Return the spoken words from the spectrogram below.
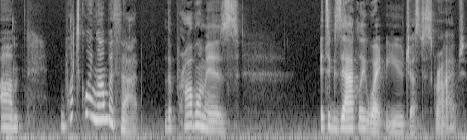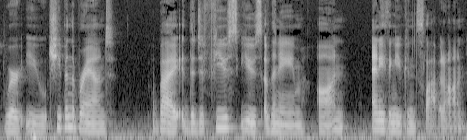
Um, what's going on with that? The problem is it's exactly what you just described, where you cheapen the brand by the diffuse use of the name on anything you can slap it on.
